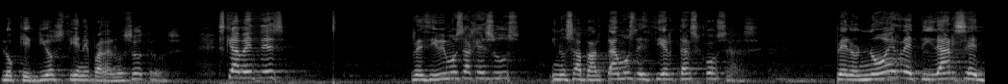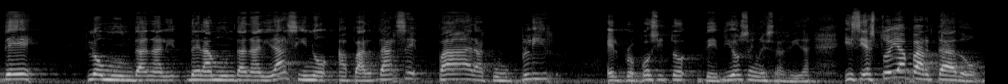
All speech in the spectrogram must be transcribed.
lo que Dios tiene para nosotros. Es que a veces recibimos a Jesús y nos apartamos de ciertas cosas, pero no es retirarse de, lo de la mundanalidad, sino apartarse para cumplir el propósito de Dios en nuestras vidas. Y si estoy apartado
